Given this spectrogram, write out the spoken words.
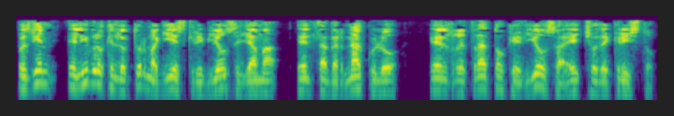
Pues bien, el libro que el doctor Magui escribió se llama El Tabernáculo, el retrato que Dios ha hecho de Cristo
